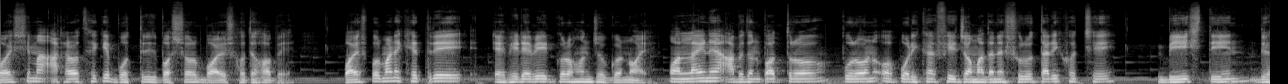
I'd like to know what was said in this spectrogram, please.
বয়সসীমা আঠারো থেকে বত্রিশ বছর বয়স হতে হবে। বয়স প্রমাণের ক্ষেত্রে এভিডেভিট গ্রহণযোগ্য নয়। অনলাইনে আবেদনপত্র পূরণ ও পরীক্ষার ফি জমাদানের শুরুর তারিখ হচ্ছে বিশ তিন দুই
